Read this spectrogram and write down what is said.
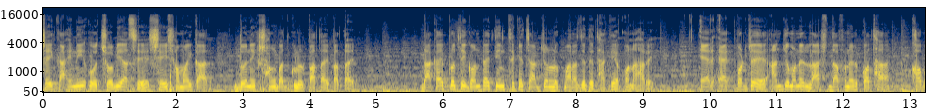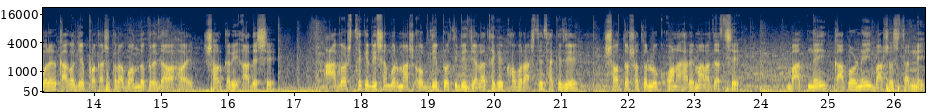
সেই কাহিনী ও ছবি আছে সেই সময়কার দৈনিক সংবাদগুলোর পাতায় পাতায়। ঢাকায় প্রতি ঘন্টায় তিন থেকে চারজন লোক মারা যেতে থাকে অনাহারে। এর এক পর্যায়ে আঞ্জুমানের লাশ দাফনের কথা খবরের কাগজে প্রকাশ করা বন্ধ করে দেওয়া হয় সরকারি আদেশে। আগস্ট থেকে ডিসেম্বর মাস অবধি প্রতিটি জেলা থেকে খবর আসতে থাকে যে শত শত লোক অনাহারে মারা যাচ্ছে। বাত নেই, কাপড় নেই, বাসস্থান নেই।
